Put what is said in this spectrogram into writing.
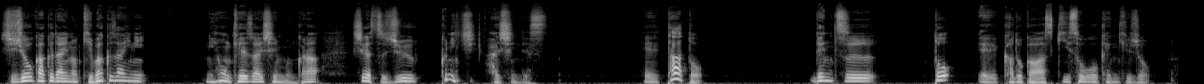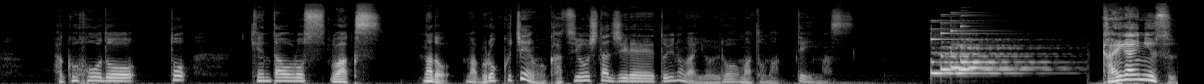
市場拡大の起爆剤に、日本経済新聞から4月19日配信です。えー、タート、電通と、えー、角川スキー総合研究所、博報堂とケンタウロスワークスなど、まあ、ブロックチェーンを活用した事例というのがいろいろまとまっています。海外ニュース。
